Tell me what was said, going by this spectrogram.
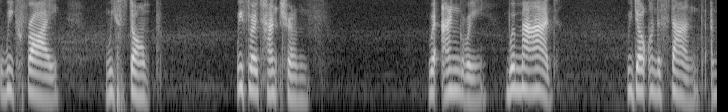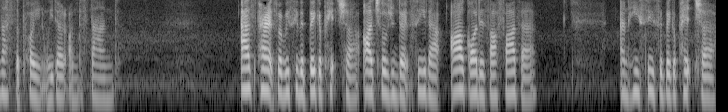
We cry. We stomp. We throw tantrums. We're angry. We're mad. We don't understand. And that's the point. We don't understand as parents, where we see the bigger picture, our children don't see that. Our God is our Father, and He sees the bigger picture.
